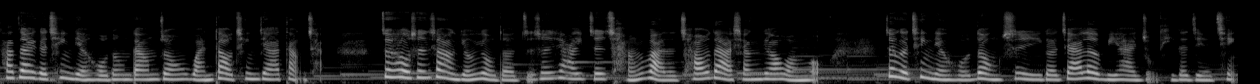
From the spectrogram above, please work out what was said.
他在一个庆典活动当中玩到倾家荡产。最后，身上拥有的只剩下一只长发的超大香蕉玩偶。这个庆典活动是一个加勒比海主题的节庆，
